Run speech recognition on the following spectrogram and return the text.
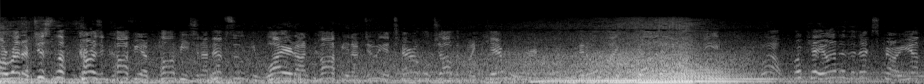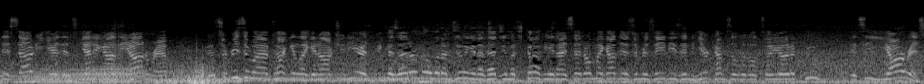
All right, I've just left Cars and Coffee on Palm Beach, and I'm absolutely wired on coffee, and I'm doing a terrible job with my camera work. And oh my god, wow. Okay, on to the next car. You have this Audi here that's getting on the on-ramp. There's a reason why I'm talking like an auctioneer is because I don't know what I'm doing and I've had too much coffee. And I said, oh my god, there's a Mercedes, and here comes a little Toyota Coupe. It's a Yaris.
